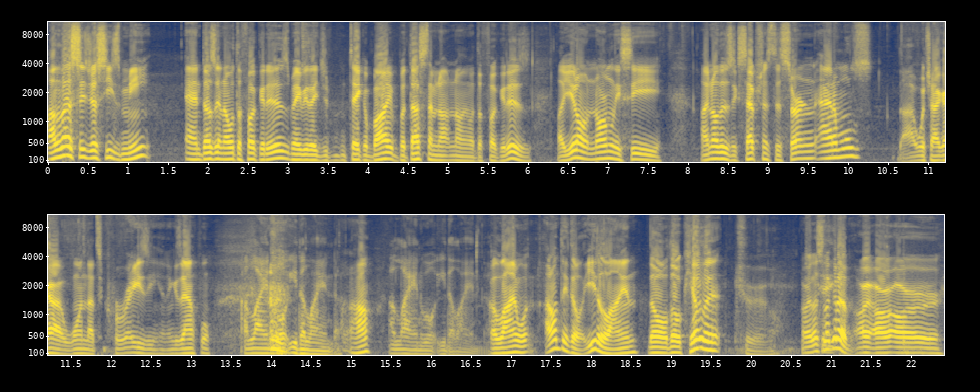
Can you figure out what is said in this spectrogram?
unless it just sees meat and doesn't know what the fuck it is. Maybe they just take a bite, but that's them not knowing what the fuck it is. Like you don't normally see. I know there's exceptions to certain animals, uh, which I got one that's crazy. An example, a lion will eat a lion though huh? a lion will eat a lion though A lion. Would, I don't think they'll eat a lion. They'll they'll kill it. true All right, let's look it up. Are are, are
